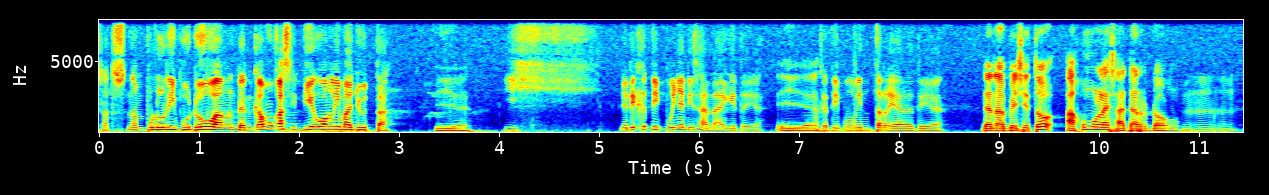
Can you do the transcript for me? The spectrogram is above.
160 ribu doang dan kamu kasih dia uang 5 juta. iya Ih. Jadi ketipunya di sana gitu ya. iya Ketipu winter ya berarti ya. dan habis itu aku mulai sadar dong Mm-mm-mm.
